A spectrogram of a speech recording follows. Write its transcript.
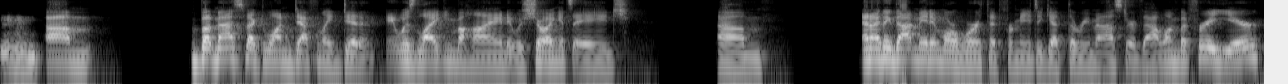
Mm-hmm. Um, but Mass Effect 1 definitely didn't. It was lagging behind, it was showing its age. Um, and I think that made it more worth it for me to get the remaster of that one. But for a year,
